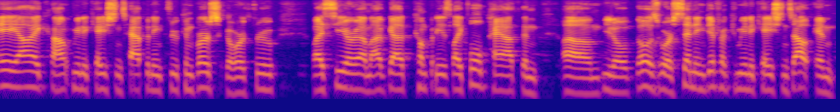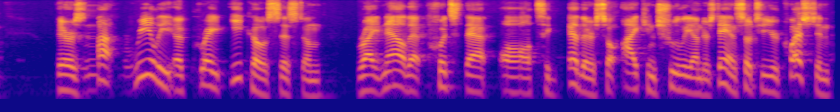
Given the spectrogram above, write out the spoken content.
AI communications happening through Conversica or through my CRM. I've got companies like FullPath and um, you know those who are sending different communications out. And there's not really a great ecosystem right now that puts that all together so I can truly understand. So, to your question,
